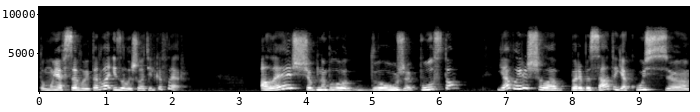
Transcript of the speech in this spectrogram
Тому я все витерла і залишила тільки флер. Але щоб не було дуже пусто, я вирішила переписати якусь е,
